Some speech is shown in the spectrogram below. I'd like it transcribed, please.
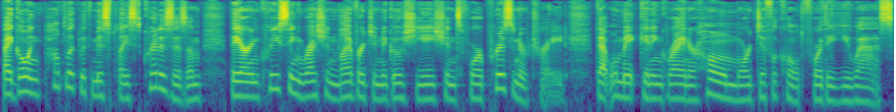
By going public with misplaced criticism, they are increasing Russian leverage in negotiations for a prisoner trade that will make getting Griner home more difficult for the U.S.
